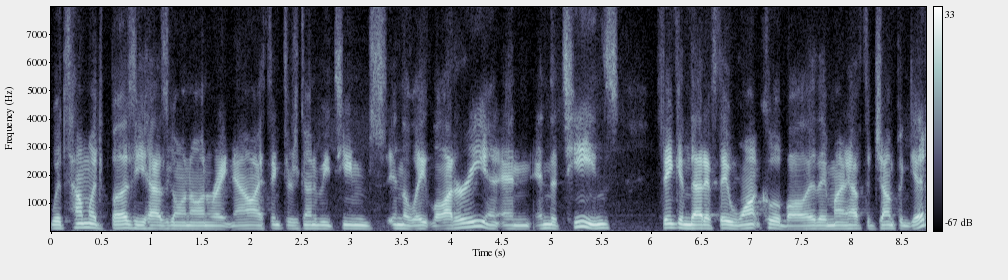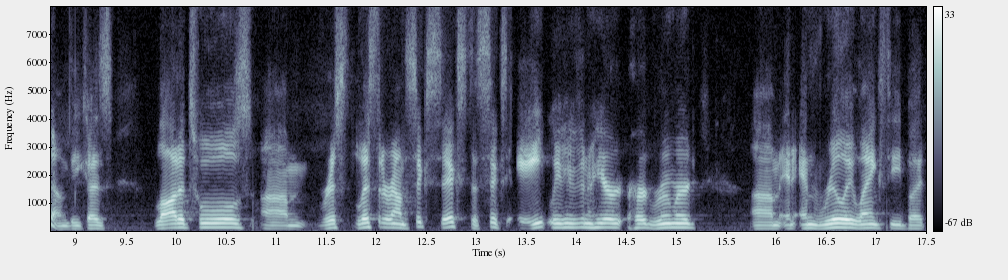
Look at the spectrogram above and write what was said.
with how much buzz he has going on right now, I think there's going to be teams in the late lottery and, and in the teens thinking that if they want Coulibaly, they might have to jump and get him because A lot of tools, um, listed around six six to six eight. We've even hear, heard rumored, um, and and really lengthy. But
